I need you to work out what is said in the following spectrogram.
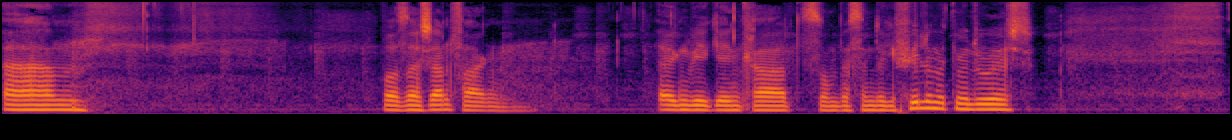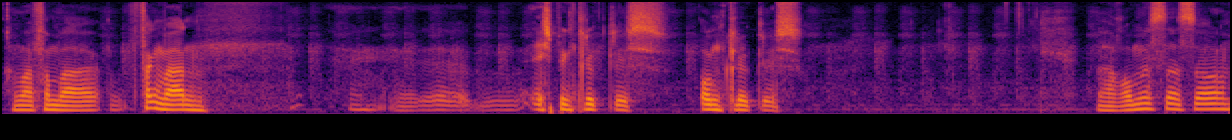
Ähm, wo soll ich anfangen? Irgendwie gehen gerade so ein bisschen die Gefühle mit mir durch. Haben einfach mal, fang mal an. Äh, ich bin glücklich, unglücklich. Warum ist das so?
